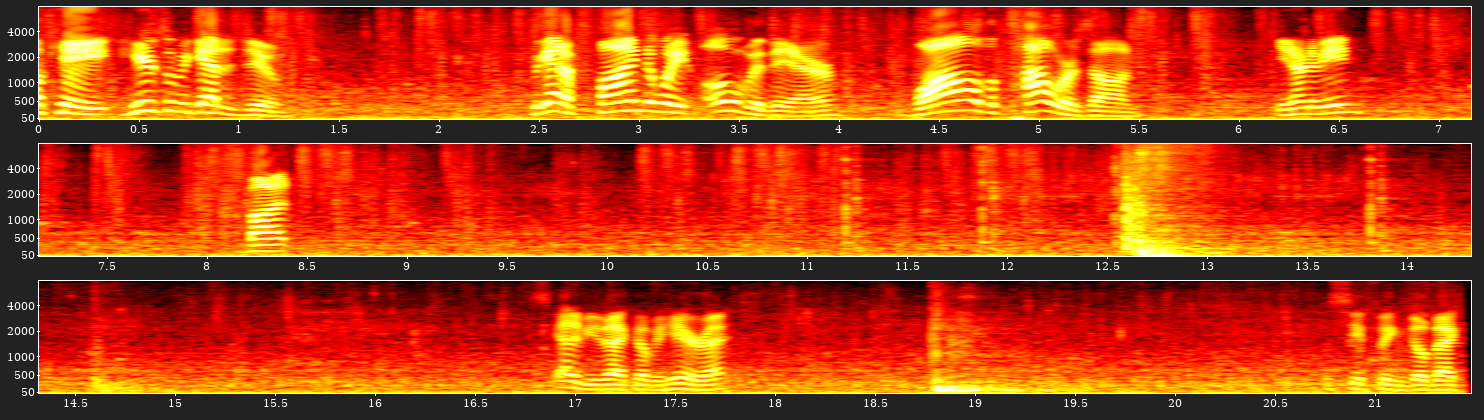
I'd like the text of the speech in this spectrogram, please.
Okay, here's what we gotta do. We gotta find a way over there while the power's on. You know what I mean? But it's gotta be back over here, right? Let's see if we can go back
